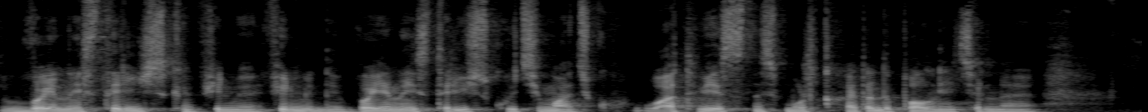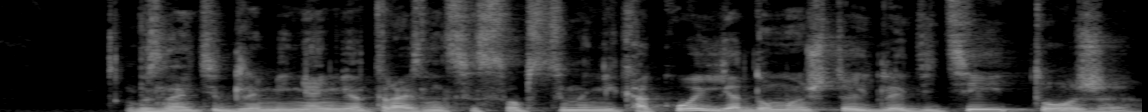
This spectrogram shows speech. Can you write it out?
в военно-историческом фильме, в фильме на военно-историческую тематику, ответственность может какая-то дополнительная. Вы знаете, для меня нет разницы, собственно, никакой. Я думаю, что и для детей тоже.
